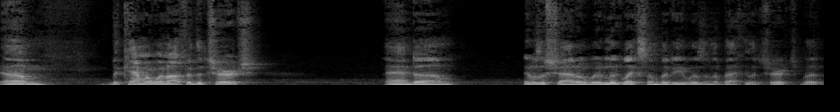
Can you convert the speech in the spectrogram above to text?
Um, the camera went off at the church, and um, it was a shadow, but it looked like somebody was in the back of the church. But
